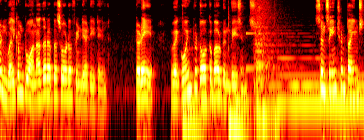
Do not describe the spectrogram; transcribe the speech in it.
and welcome to another episode of India Detailed. Today, we're going to talk about invasions. Since ancient times,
